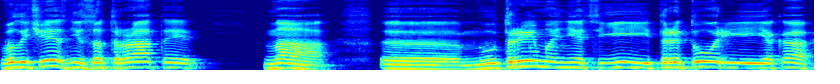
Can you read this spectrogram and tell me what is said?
величезні затрати на е, утримання цієї території, яка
